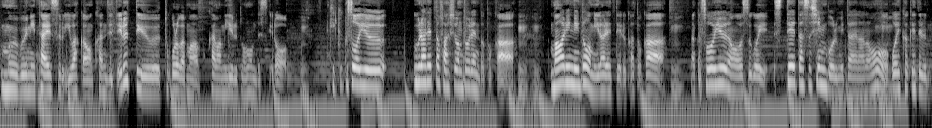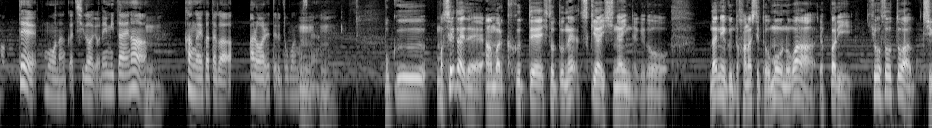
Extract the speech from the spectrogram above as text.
ムーブに対する違和感を感じているっていうところが、まあ、垣間見えると思うんですけど、うん。結局そういう売られたファッショントレンドとか、うんうん。周りにどう見られているかとか、うん。なんかそういうのをすごいステータスシンボルみたいなのうん。を追いかけてるのって、もうなんか違うよねみたいなうん。考え方が現れてると思いますね。うんうん。僕、まあ、世代であんまりくくって人とね付き合いしないんだけどダニエル君と話してて思うのはやっぱり表層とは違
